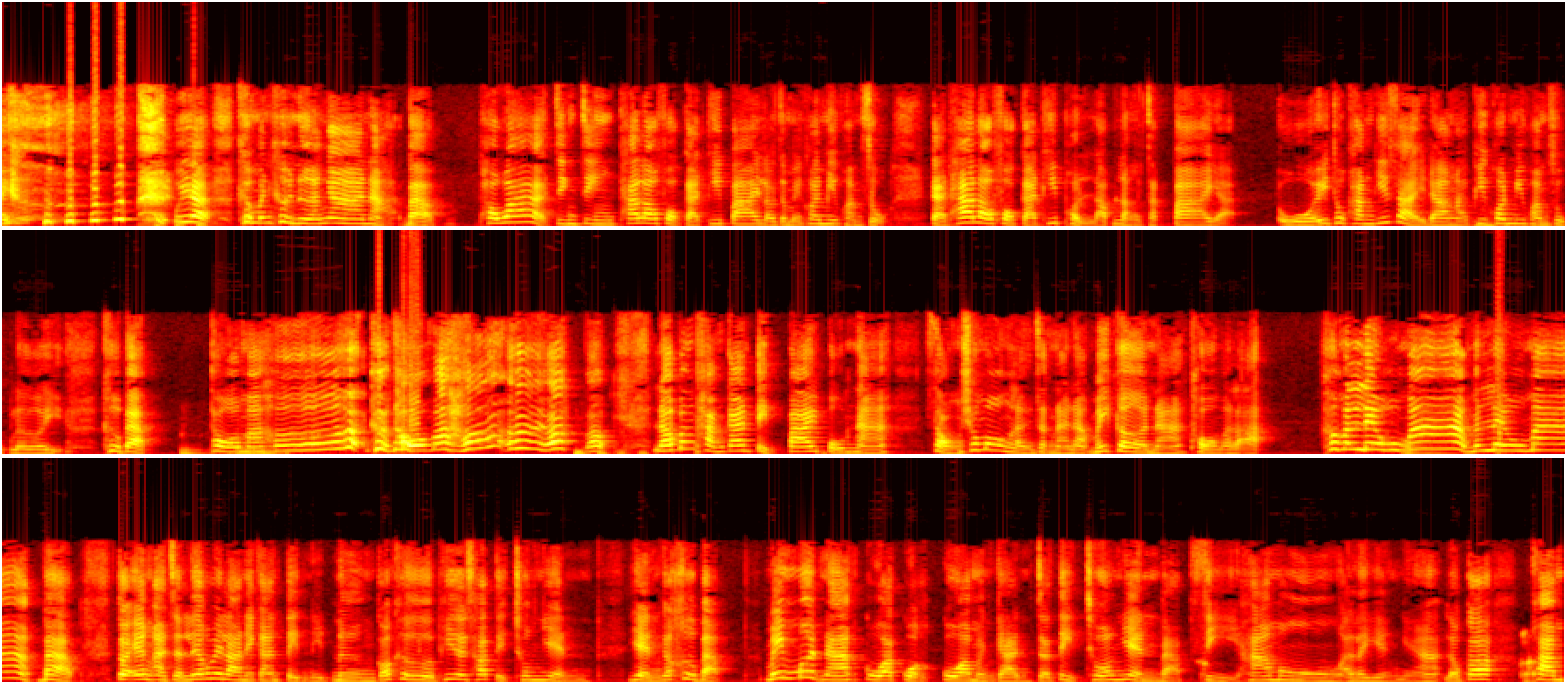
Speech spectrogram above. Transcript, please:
กูอยาก คือมันคือเนื้องานอะ แบบ เพราะว่าจริง ๆ ถ้าเราโฟกัสที่ป้ายเราจะไม่ค่อยมีความสุข แต่ถ้าเราโฟกัสที่ผลลัพธ์หลังจากป้ายอะโอ้ยทุกครั้งที่สายดังอะ พี่คนมีความสุขเลย คือแบบอืมโทรมาเฮ้อคือโทรมาเฮ้อเออแบบแล้วบางครั้งการติดป้ายปุ๊บนะ สองชั่วโมงหลังจากนั้นอะไม่เกินนะ โทรมาละ คือมันเร็วมาก มันเร็วมาก แบบ ตัวเองอาจจะเลือกเวลาในการติดนิดนึง ก็คือพี่จะชอบติดช่วงเย็น เย็นก็คือแบบไม่มืดนะ กลัวกลัวกลัวเหมือนกัน จะติดช่วงเย็นแบบสี่ห้าโมงอะไรอย่างเงี้ย แล้วก็ความ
